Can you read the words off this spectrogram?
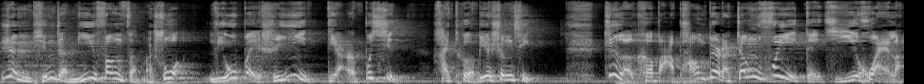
任凭这糜芳怎么说，刘备是一点儿不信，还特别生气。这可把旁边的张飞给急坏了。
